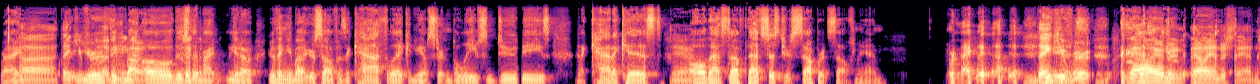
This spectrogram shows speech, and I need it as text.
right? Ah, thank you you're thinking about know. oh this there might you know you're thinking about yourself as a catholic and you have certain beliefs and duties and a catechist yeah. all that stuff that's just your separate self man right Thank you need for now. I under now I understand.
